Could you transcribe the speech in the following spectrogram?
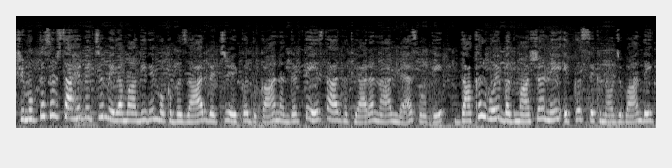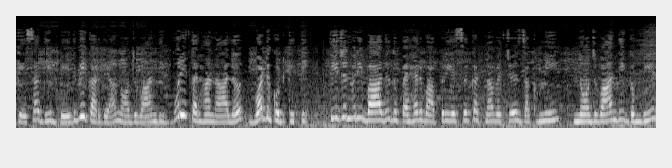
ਸ਼੍ਰੀ ਮੁਕਤਸਰ ਸਾਹਿਬ ਵਿੱਚ ਮੇਲਾ ਮਾਗੀ ਦੇ ਮੁੱਖ ਬਾਜ਼ਾਰ ਵਿੱਚ ਇੱਕ ਦੁਕਾਨ ਅੰਦਰ ਤੇਜ਼ਧਾਰ ਹਥਿਆਰਾਂ ਨਾਲ ਲੈਸ ਹੋ ਕੇ ਦਾਖਲ ਹੋਏ ਬਦਮਾਸ਼ਾਂ ਨੇ ਇੱਕ ਸਿੱਖ ਨੌਜਵਾਨ ਦੇ ਕੇਸਾਂ ਦੀ ਬੇਦਬੀ ਕਰਦਿਆਂ ਨੌਜਵਾਨ ਦੀ ਬੁਰੀ ਤਰ੍ਹਾਂ ਨਾਲ ਵੱਢ-ਕੁੱਟ ਕੀਤੀ। 30 ਜਨਵਰੀ ਬਾਅਦ ਦੁਪਹਿਰ ਵਾਪਰੀ ਇਸ ਘਟਨਾ ਵਿੱਚ ਜ਼ਖਮੀ ਨੌਜਵਾਨ ਦੀ ਗੰਭੀਰ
